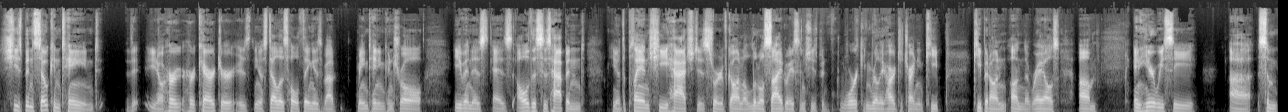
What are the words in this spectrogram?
she's been so contained. That, you know, her her character is. You know, Stella's whole thing is about maintaining control, even as as all this has happened. You know, the plan she hatched has sort of gone a little sideways, and she's been working really hard to try and keep keep it on on the rails. Um, and here we see uh, some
